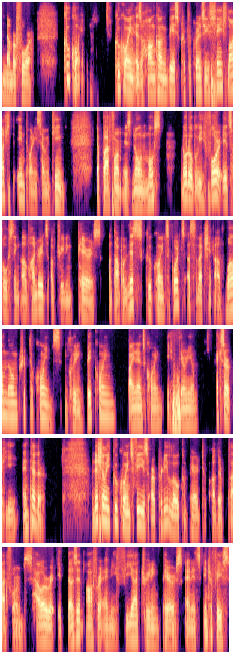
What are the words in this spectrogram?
Number four, KuCoin. KuCoin is a Hong Kong-based cryptocurrency exchange launched in 2017. The platform is known most notably for its hosting of hundreds of trading pairs. On top of this, KuCoin supports a selection of well-known crypto coins, including Bitcoin, Binance Coin, Ethereum, XRP, and Tether. Additionally, KuCoin's fees are pretty low compared to other platforms. However, it doesn't offer any fiat trading pairs and its interface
